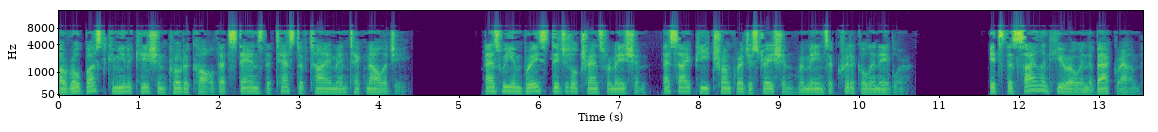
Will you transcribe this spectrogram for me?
A robust communication protocol that stands the test of time and technology. As we embrace digital transformation, SIP trunk registration remains a critical enabler. It's the silent hero in the background,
